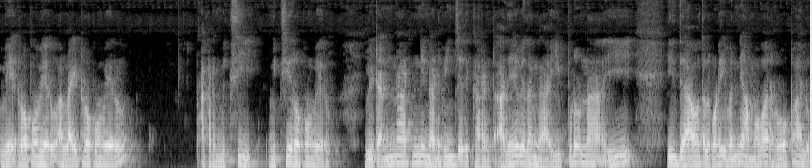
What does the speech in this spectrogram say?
వే రూపం వేరు ఆ లైట్ రూపం వేరు అక్కడ మిక్సీ మిక్సీ రూపం వేరు. వీటన్నిటిని నడిపించేది కరెంట్. అదేవిధంగా ఇప్పుడున్న ఈ ఈ దేవతలు కూడా ఇవన్నీ అమ్మవారి రూపాలు.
